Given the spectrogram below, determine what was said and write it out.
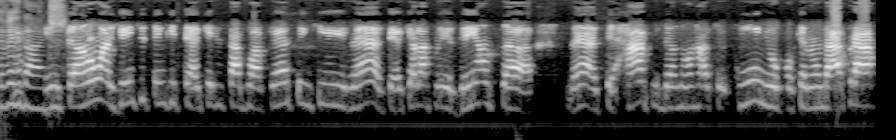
É verdade. Então a gente tem que ter aquele savoir-faire, tem que né, ter aquela presença, né, ser rápida no raciocínio, porque não dá para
